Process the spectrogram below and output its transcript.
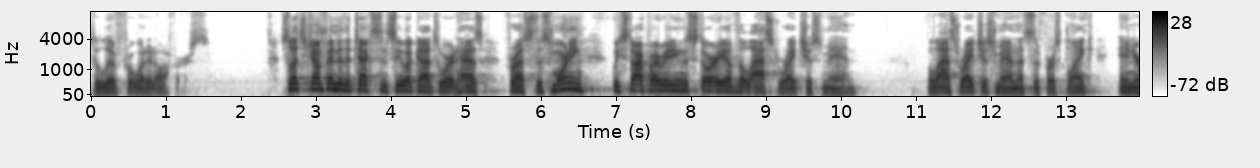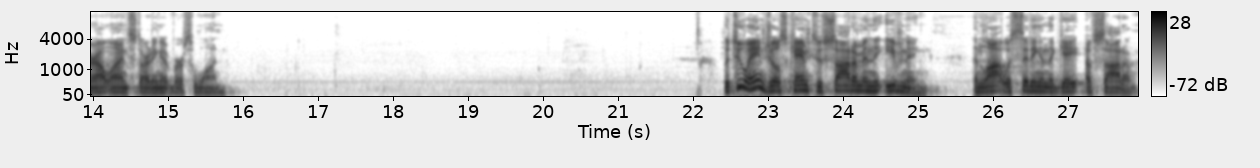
to live for what it offers. So let's jump into the text and see what God's word has for us this morning. We start by reading the story of the last righteous man. The last righteous man, that's the first blank in your outline, starting at verse 1. The two angels came to Sodom in the evening, and Lot was sitting in the gate of Sodom.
